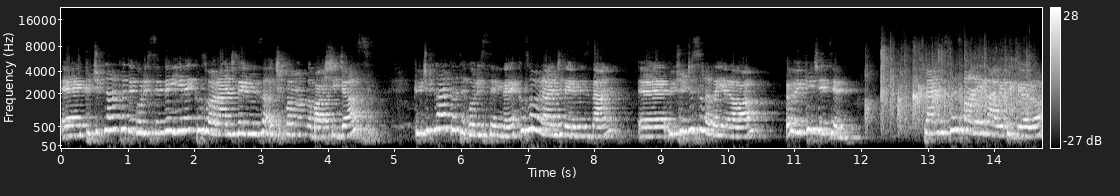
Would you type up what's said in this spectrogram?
Ee, küçükler kategorisinde yine kız öğrencilerimizi açıklamakla başlayacağız. Küçükler kategorisinde kız öğrencilerimizden e, sırada yer alan Öykü Çetin. Kendisini sahneye davet ediyorum.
